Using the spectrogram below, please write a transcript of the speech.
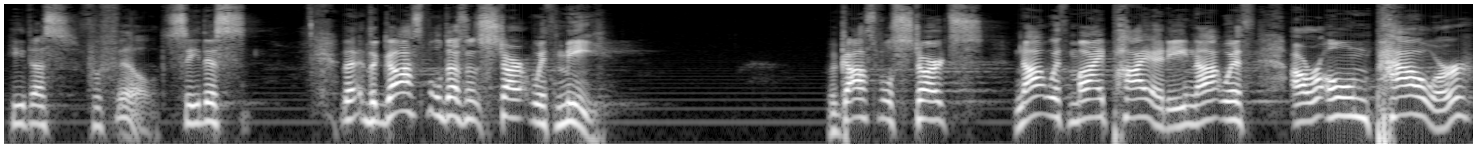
he thus fulfilled. See this? The, the gospel doesn't start with me. The gospel starts not with my piety, not with our own power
